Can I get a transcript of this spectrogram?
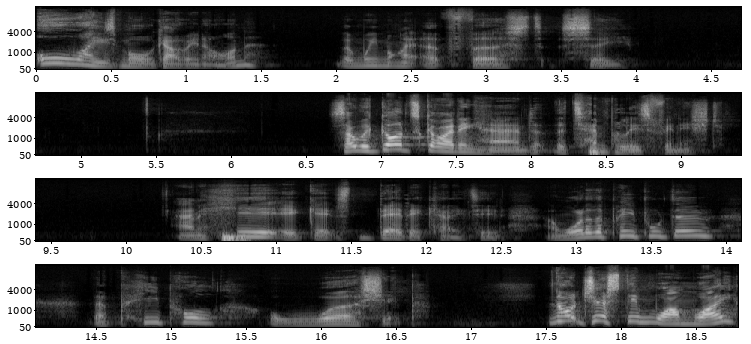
always more going on than we might at first see. So, with God's guiding hand, the temple is finished. And here it gets dedicated. And what do the people do? The people worship. Not just in one way,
